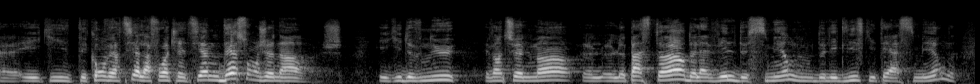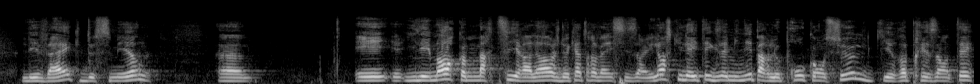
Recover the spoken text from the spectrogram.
euh, et qui était converti à la foi chrétienne dès son jeune âge et qui est devenu éventuellement le pasteur de la ville de Smyrne, ou de l'église qui était à Smyrne, l'évêque de Smyrne. Euh, et il est mort comme martyr à l'âge de 86 ans. Et lorsqu'il a été examiné par le proconsul, qui représentait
